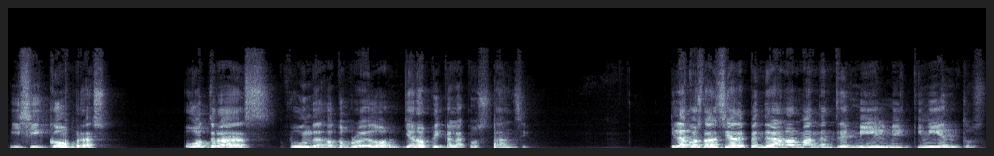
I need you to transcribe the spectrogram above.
Y si compras otras fundas a otro proveedor, ya no aplica la constancia. Y la constancia depende de la norma, anda entre 1000 y 1500.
